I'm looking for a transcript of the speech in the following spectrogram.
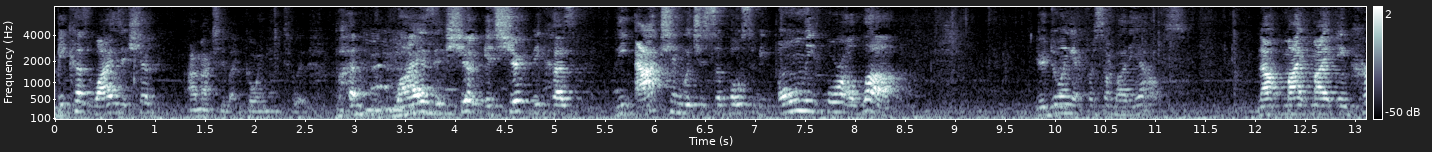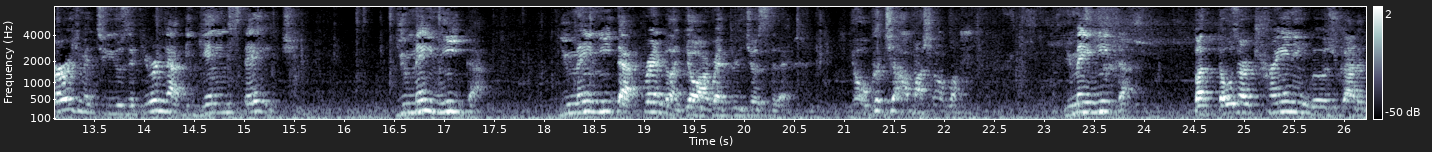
because why is it shirk? I'm actually like going into it. But why is it shirk? It's shirk because the action which is supposed to be only for Allah, you're doing it for somebody else. Now, my, my encouragement to you is if you're in that beginning stage, you may need that. You may need that friend be like, yo, I read three just today. Yo, good job, mashallah. You may need that. But those are training wheels you got to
